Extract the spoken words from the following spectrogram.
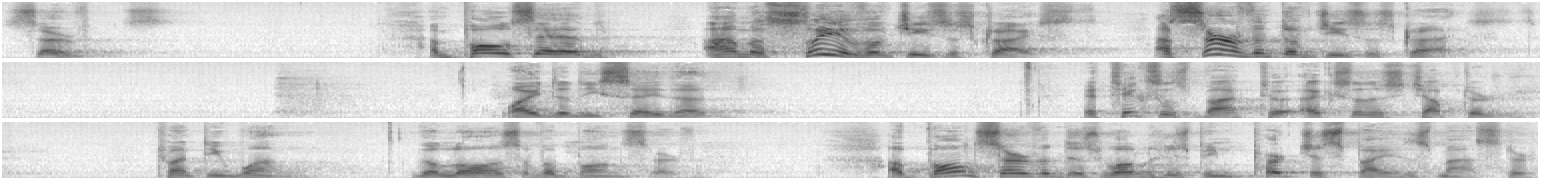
servants. And Paul said, I'm a slave of Jesus Christ, a servant of Jesus Christ. Why did he say that? It takes us back to Exodus chapter 21, the laws of a bondservant. A bondservant is one who's been purchased by his master,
